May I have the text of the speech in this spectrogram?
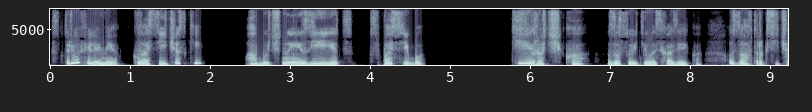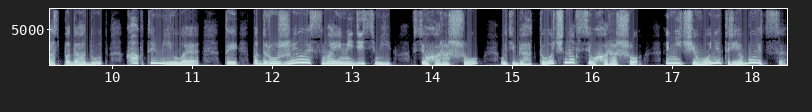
с трюфелями? Классический? Обычный из яиц? Спасибо». «Кирочка», — засуетилась хозяйка, «завтрак сейчас подадут. Как ты, милая, ты подружилась с моими детьми? Все хорошо? У тебя точно все хорошо? Ничего не требуется?»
